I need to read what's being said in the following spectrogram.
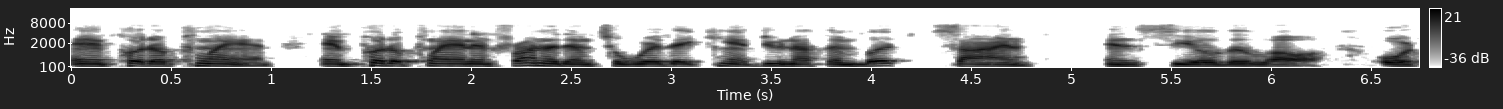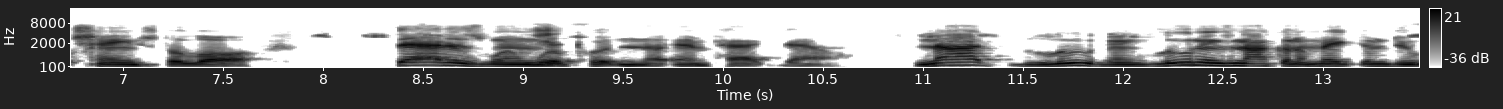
and put a plan and put a plan in front of them to where they can't do nothing but sign and seal the law or change the law. That is when we're putting the impact down. Not looting. Looting's not going to make them do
